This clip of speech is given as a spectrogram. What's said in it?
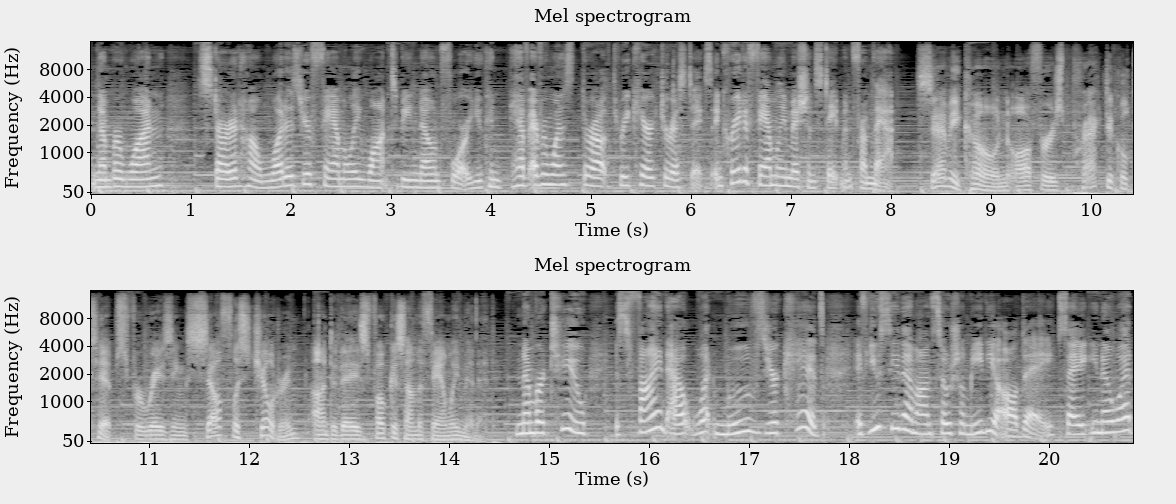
Number one, start at home. What does your family want to be known for? You can have everyone throw out three characteristics and create a family mission statement from that. Sami Cone offers practical tips for raising selfless children on today's Focus on the Family Minute. Number two is find out what moves your kids. If you see them on social media all day, say, you know what?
